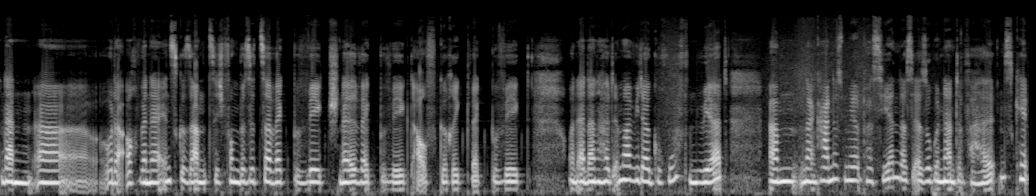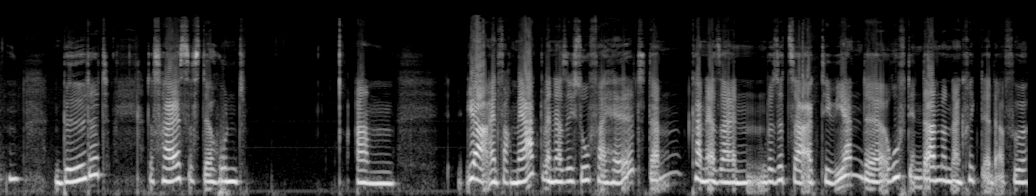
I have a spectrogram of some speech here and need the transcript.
Dann, äh, oder auch wenn er insgesamt sich vom Besitzer wegbewegt, schnell wegbewegt, aufgeregt wegbewegt und er dann halt immer wieder gerufen wird, ähm, dann kann es mir passieren, dass er sogenannte Verhaltensketten bildet. Das heißt, dass der Hund ähm, ja einfach merkt, wenn er sich so verhält, dann kann er seinen Besitzer aktivieren, der ruft ihn dann und dann kriegt er dafür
